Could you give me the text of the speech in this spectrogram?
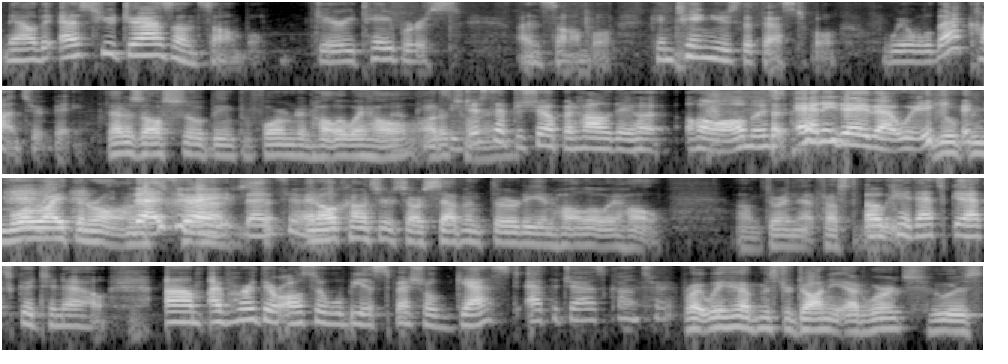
Now, the SU Jazz Ensemble, Jerry Tabor's ensemble, continues the festival. Where will that concert be? That is also being performed in Holloway Hall Okay, so you just have to show up at Holiday Hall almost any day that week. You'll be more right than wrong. That's right, that's right. And all concerts are 7:30 in Holloway Hall um, during that festival. Okay, week. that's good. That's good to know. Um, I've heard there also will be a special guest at the jazz concert. Right, we have Mr. Donnie Edwards, who is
